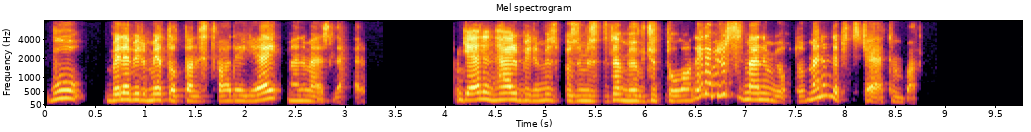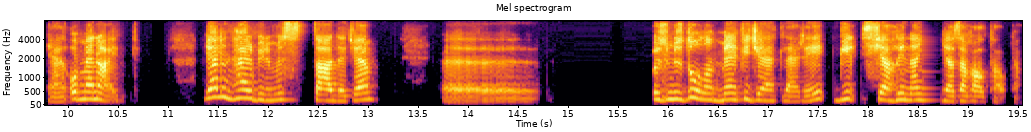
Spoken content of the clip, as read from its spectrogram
bu belə bir metoddan istifadə eləyək, mənim əzizlərim. Gəlin hər birimiz özümüzdə mövcud olan, elə bilirsiniz mənim yoxdur. Mənim də cəhətim var. Yəni o mənə aiddir. Gəlin hər birimiz sadəcə ə, özümüzdə olan mənfi cəhətləri bir siyahı ilə yazaq alt-alta.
